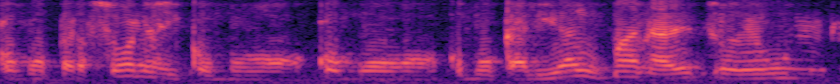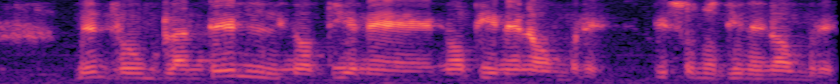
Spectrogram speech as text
como persona y como, como, como calidad humana dentro de un dentro de un plantel no tiene no tiene nombre. Eso no tiene nombre.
